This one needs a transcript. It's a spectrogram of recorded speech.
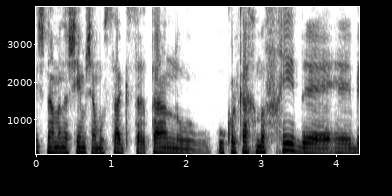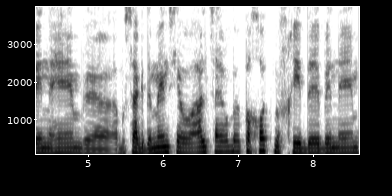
ישנם אנשים שהמושג סרטן הוא, הוא כל כך מפחיד uh, uh, ביניהם והמושג דמנציה או אלצהיימר פחות מפחיד uh, ביניהם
